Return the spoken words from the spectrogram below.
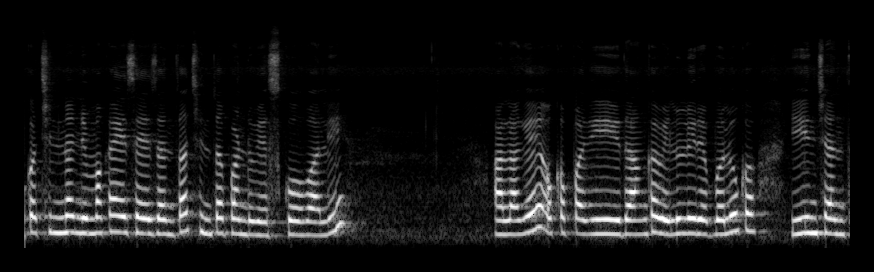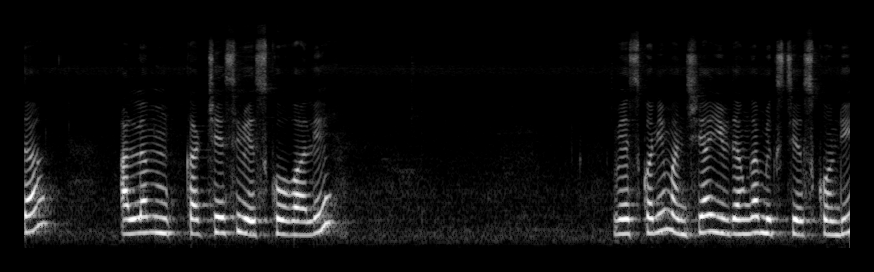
ఒక చిన్న నిమ్మకాయ సైజ్ అంతా చింతపండు వేసుకోవాలి. అలాగే ఒక పది దాకా వెల్లుల్లి రెబ్బలు ఒక ఇంచ్ అంతా అల్లం కట్ చేసి వేసుకోవాలి. వేసుకొని మంచిగా ఈ విధంగా మిక్స్ చేసుకోండి.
